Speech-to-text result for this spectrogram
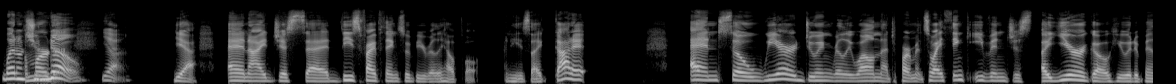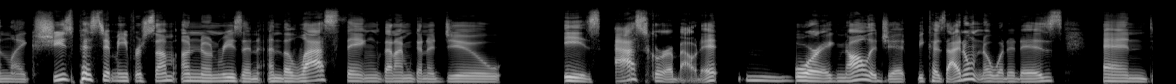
Why don't you know? Yeah. Yeah. And I just said, these five things would be really helpful. And he's like, got it. And so we are doing really well in that department. So I think even just a year ago, he would have been like, she's pissed at me for some unknown reason. And the last thing that I'm going to do is ask her about it Mm. or acknowledge it because I don't know what it is. And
